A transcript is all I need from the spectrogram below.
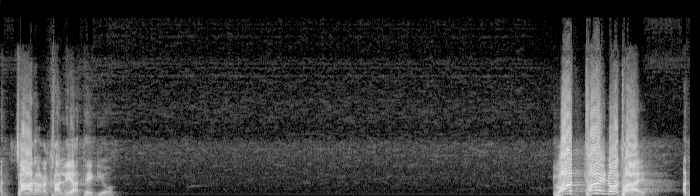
અને ચારણ ખાલી આ થઈ ગયો. વાત થાય ન થાય, અને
